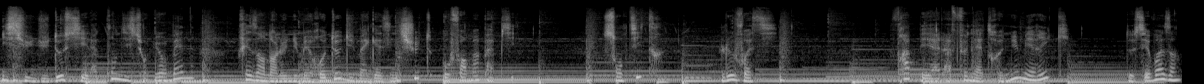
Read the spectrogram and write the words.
issu du dossier La condition urbaine, présent dans le numéro 2 du magazine Chute au format papier. Son titre Le voici. Frapper à la fenêtre numérique de ses voisins.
